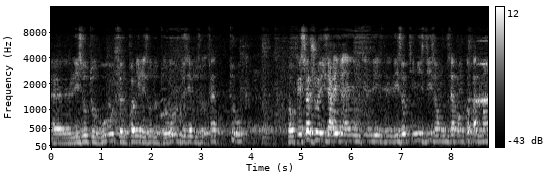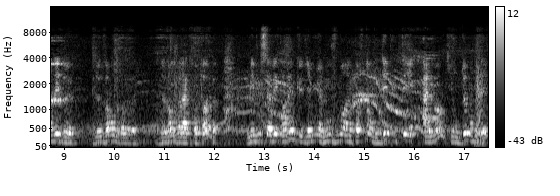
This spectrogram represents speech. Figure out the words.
euh, les autoroutes, le premier réseau d'autoroutes, le deuxième réseau, enfin tout. Donc les seules choses, ils arrivent, les, optimistes disent on ne nous a encore pas demandé de, vendre, de l'acropole, mais vous savez quand même qu'il y a eu un mouvement important de députés allemands qui ont demandé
